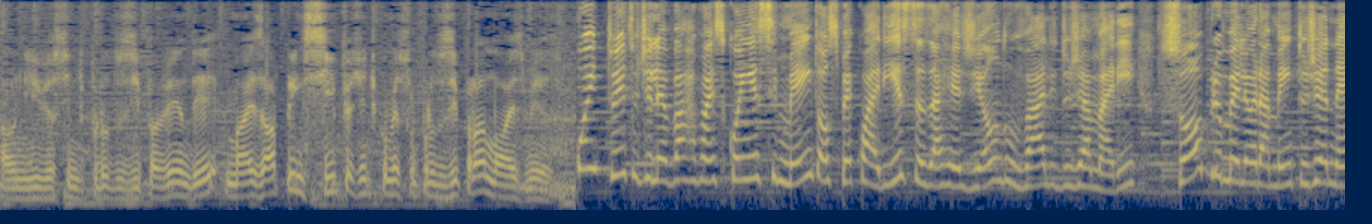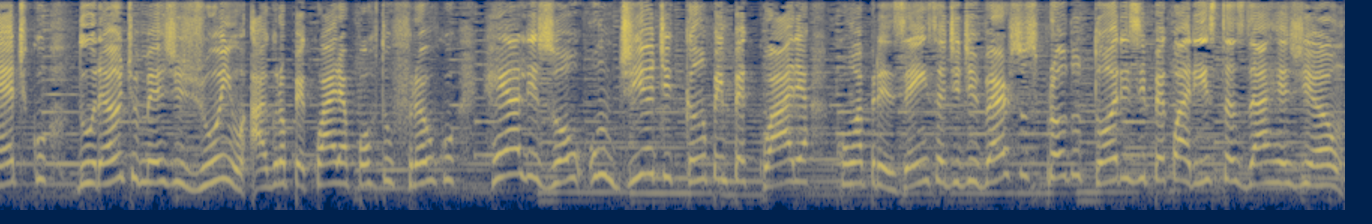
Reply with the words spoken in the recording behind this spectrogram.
ao nível assim de produzir para vender, mas a princípio a gente começou a produzir para nós mesmo. Com o intuito de levar mais conhecimento aos pecuaristas da região do Vale do Jamari sobre o melhoramento genético, durante o mês de junho, a Agropecuária Porto Franco realizou um dia de campo em pecuária com a presença de diversos produtores e pecuaristas da região.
